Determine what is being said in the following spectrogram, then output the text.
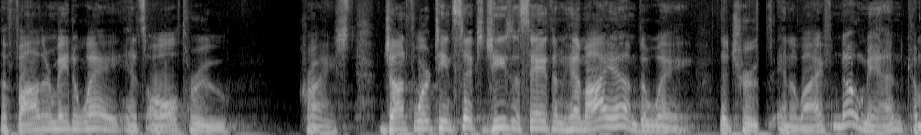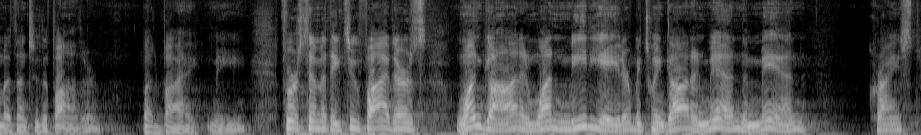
The Father made a way, and it's all through Christ. John 14, 6, Jesus saith unto him, I am the way, the truth, and the life. No man cometh unto the Father but by me. 1 Timothy 2, 5, there's one God and one mediator between God and men, the man, Christ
